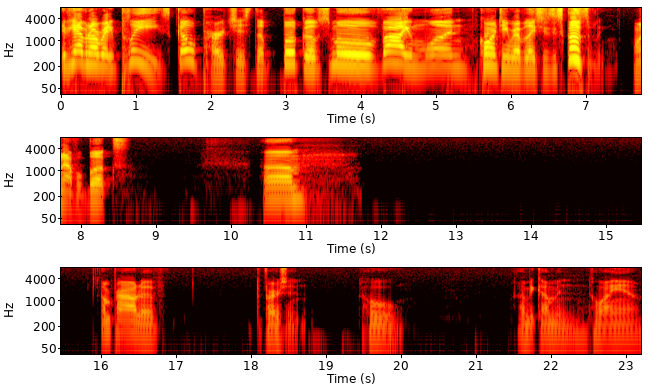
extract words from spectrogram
If you haven't already, please go purchase the Book of Smooth Volume 1 Quarantine Revelations exclusively on Apple Books. Um, I'm proud of the person who I'm becoming, who I am.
